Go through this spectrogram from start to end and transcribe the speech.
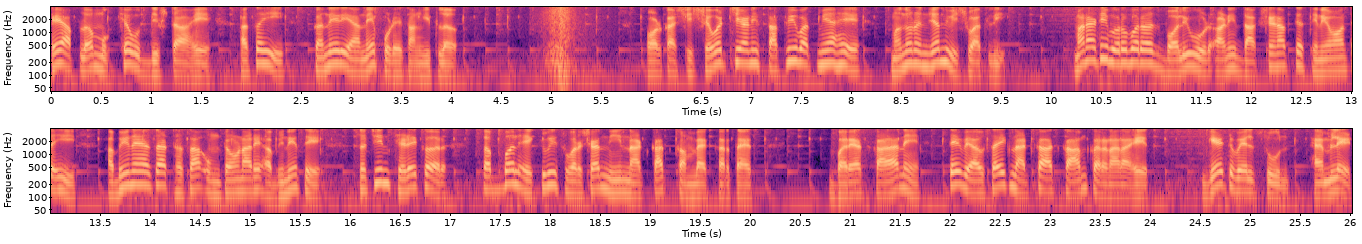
हे आपलं मुख्य उद्दिष्ट आहे असंही कनेरियाने पुढे सांगितलं. पॉडकास्टची शेवटची आणि सातवी बातमी आहे मनोरंजन विश्वातली. मराठी बरोबरच बॉलिवूड आणि दाक्षिणात्य सिनेमातही अभिनयाचा ठसा उमटवणारे अभिनेते सचिन खेडेकर तब्बल एकवीस वर्षांनी नाटकात कमबॅक करतायत. बऱ्याच काळाने ते व्यावसायिक नाटकात काम करणार आहेत. गेट वेल सून हॅमलेट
